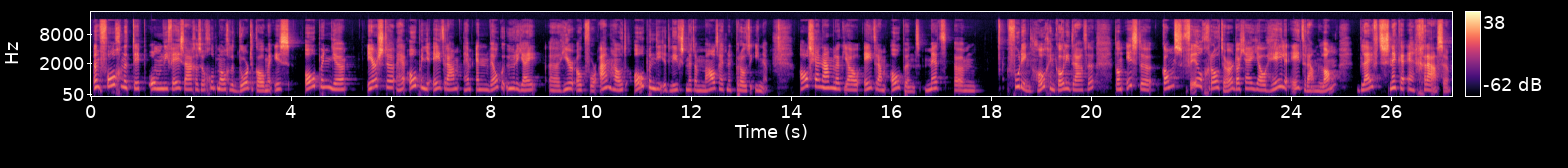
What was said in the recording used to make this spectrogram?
een volgende tip om die feestdagen zo goed mogelijk door te komen is open je eerste, open je eetraam en welke uren jij uh, hier ook voor aanhoudt, open die het liefst met een maaltijd met proteïne. Als jij namelijk jouw eetraam opent met um, voeding hoog in koolhydraten, dan is de kans veel groter dat jij jouw hele eetraam lang blijft snacken en grazen.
